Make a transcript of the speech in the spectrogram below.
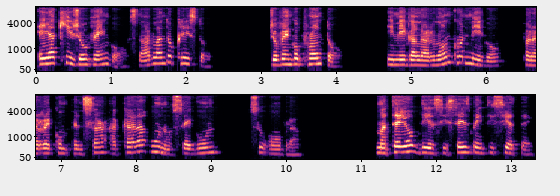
He aquí yo vengo, está hablando Cristo. Yo vengo pronto y mi galardón conmigo para recompensar a cada uno según su obra. Mateo 16, 27.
